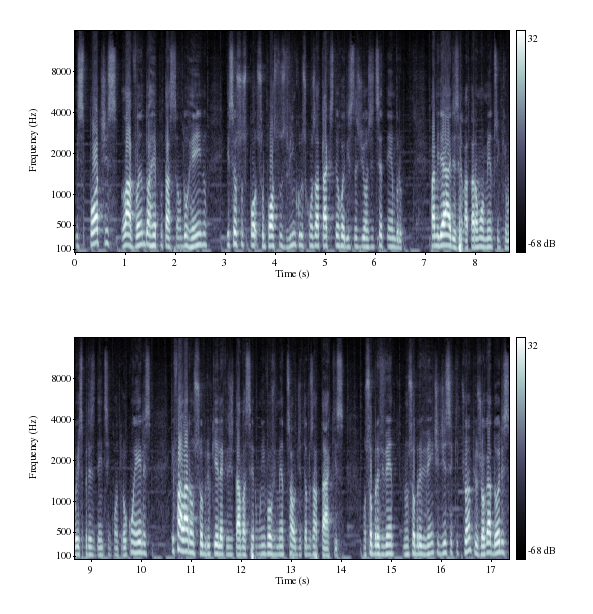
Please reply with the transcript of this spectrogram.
esportes lavando a reputação do reino e seus supostos vínculos com os ataques terroristas de 11 de setembro. Familiares relataram momentos em que o ex-presidente se encontrou com eles e falaram sobre o que ele acreditava ser um envolvimento saudita nos ataques. Um sobrevivente, um sobrevivente disse que Trump e os jogadores,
